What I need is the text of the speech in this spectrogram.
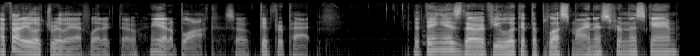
I thought he looked really athletic though. He had a block, so good for Pat. The thing is, though, if you look at the plus minus from this game,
